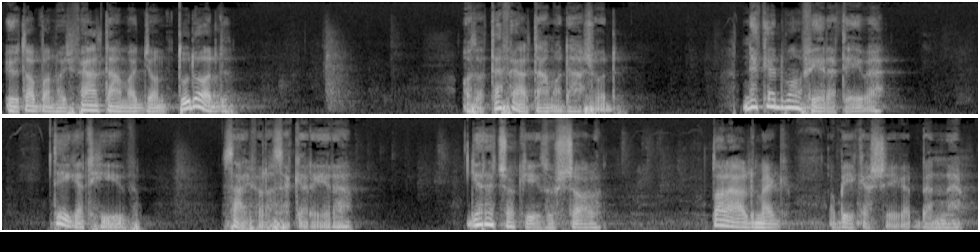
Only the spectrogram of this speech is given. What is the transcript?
őt abban, hogy feltámadjon, tudod? Az a te feltámadásod. Neked van félretéve. Téged hív, szállj fel a szekerére. Gyere csak Jézussal. Találd meg a békességet benne.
